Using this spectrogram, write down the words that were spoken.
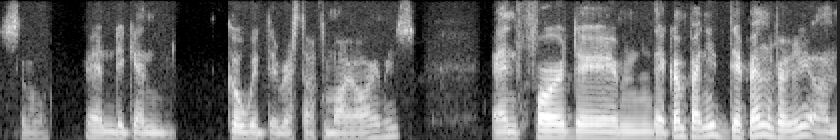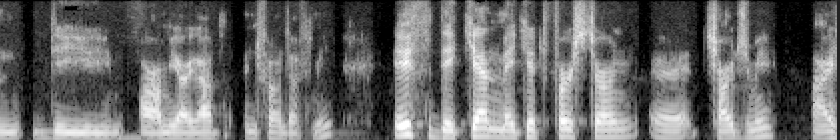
So and they can go with the rest of my armies. And for the um, the company, depend very on the army I have in front of me. If they can make it first turn, uh, charge me. I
